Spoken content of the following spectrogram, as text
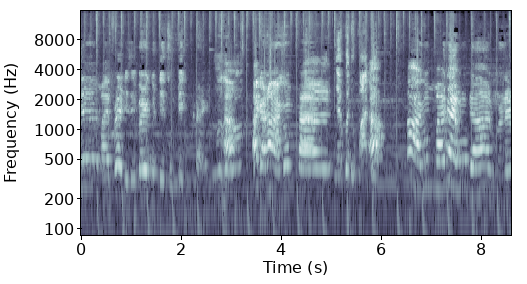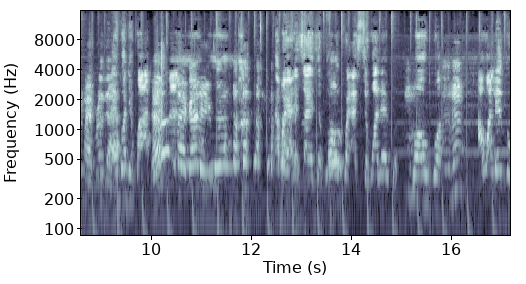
Today, my friend, is a very good day to make merry. Huh? I cannot go back. Ẹgbẹ́ di kwa. Huh? Go back. Then move your hand, my my brother. Ẹgbẹ́ di kwa. Huh? Oh my God. Ẹgbẹ́ yẹn lè sáyẹn sẹ wọ́n wọ ẹsẹ̀ wọlé ẹgbẹ́ wọ́n wọ awalé ẹgbẹ́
